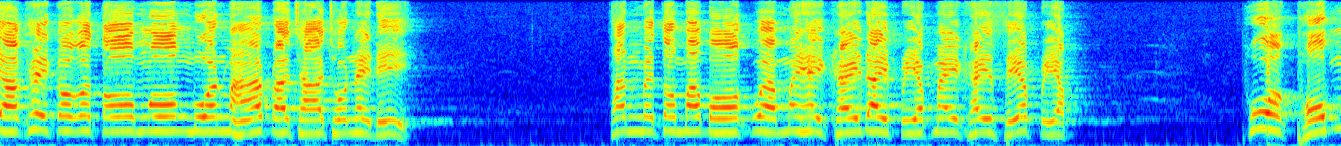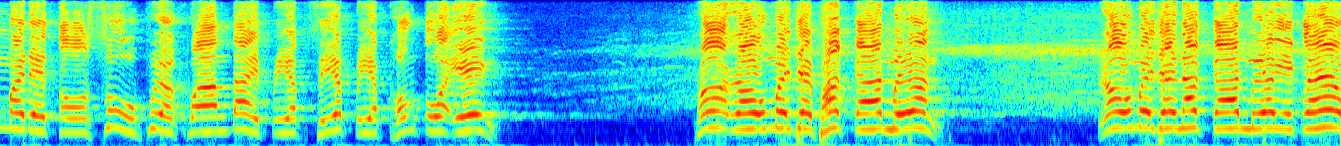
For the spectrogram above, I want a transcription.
อยากให้กกตมองมวลมหาประชาชนให้ดี ท่านไม่ต้องมาบอกว่าไม่ให้ใครได้เปรียบไม่ให้ใครเสียเปรียบ พวกผมไม่ได้ต่อสู้เพื่อความได้เปรียบเสียเปรียบของตัวเอง เพราะเราไม่ใช่พักการเมือง เราไม่ใช่นักการเมืองอีกแล้ว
